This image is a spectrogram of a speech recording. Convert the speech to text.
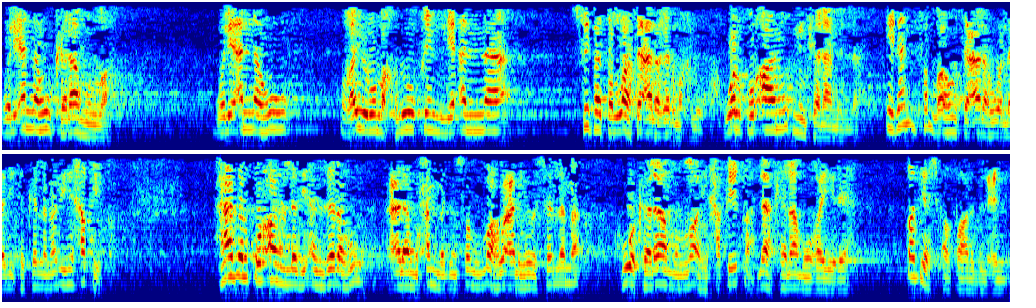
ولأنه كلام الله. ولأنه غير مخلوق لأن صفة الله تعالى غير مخلوقة والقرآن من كلام الله. إذا فالله تعالى هو الذي تكلم به حقيقة. هذا القرآن الذي أنزله على محمد صلى الله عليه وسلم هو كلام الله حقيقة لا كلام غيره. قد يسأل طالب العلم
